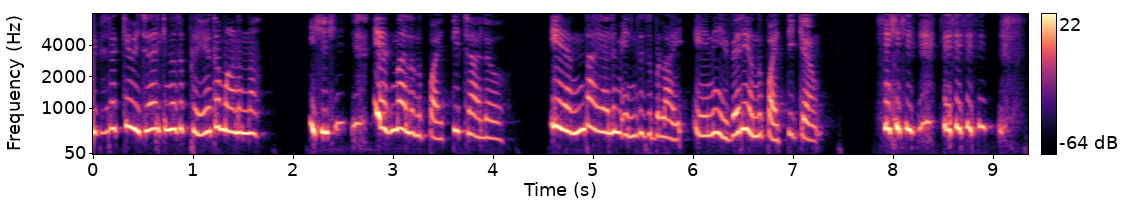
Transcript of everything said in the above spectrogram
ഇവരൊക്കെ വിചാരിക്കുന്നത് പ്രേതമാണെന്ന്. എന്നാലൊന്ന് പറ്റിച്ചാലോ? എന്തായാലും ഇൻവിസിബിൾ ആയി. ഇനി ഇവരെ ഒന്ന് പറ്റിക്കാം.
